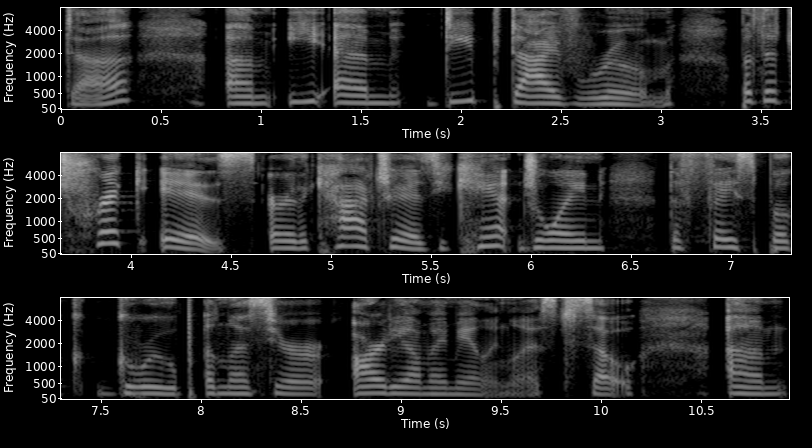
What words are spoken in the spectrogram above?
duh, um, EM Deep Dive Room. But the trick is, or the catch is, you can't join the Facebook group unless you're already on my mailing list. So, um,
